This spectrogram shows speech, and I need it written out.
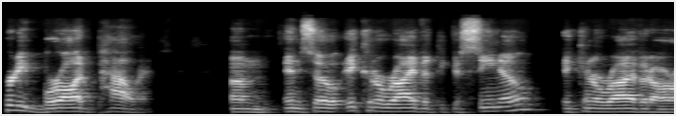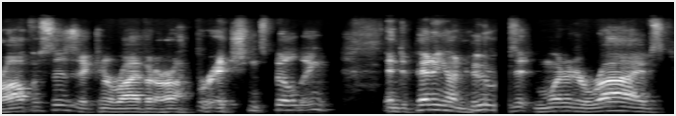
pretty broad palette. Um, and so it could arrive at the casino, it can arrive at our offices, it can arrive at our operations building. And depending on who is it and when it arrives,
